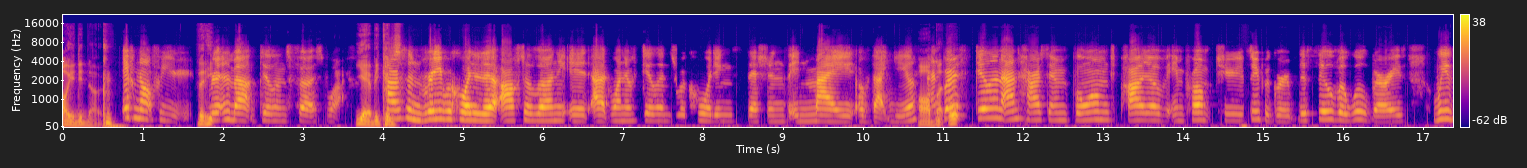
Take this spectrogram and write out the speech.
Oh, you did know. If Not For You, That he- written about Dylan's first wife. yeah, because Harrison re-recorded it after learning it at one of Dylan's recording sessions in May of that year. Oh, and but both Dylan and Harrison formed part of impromptu supergroup, the Silver Wilburys, with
